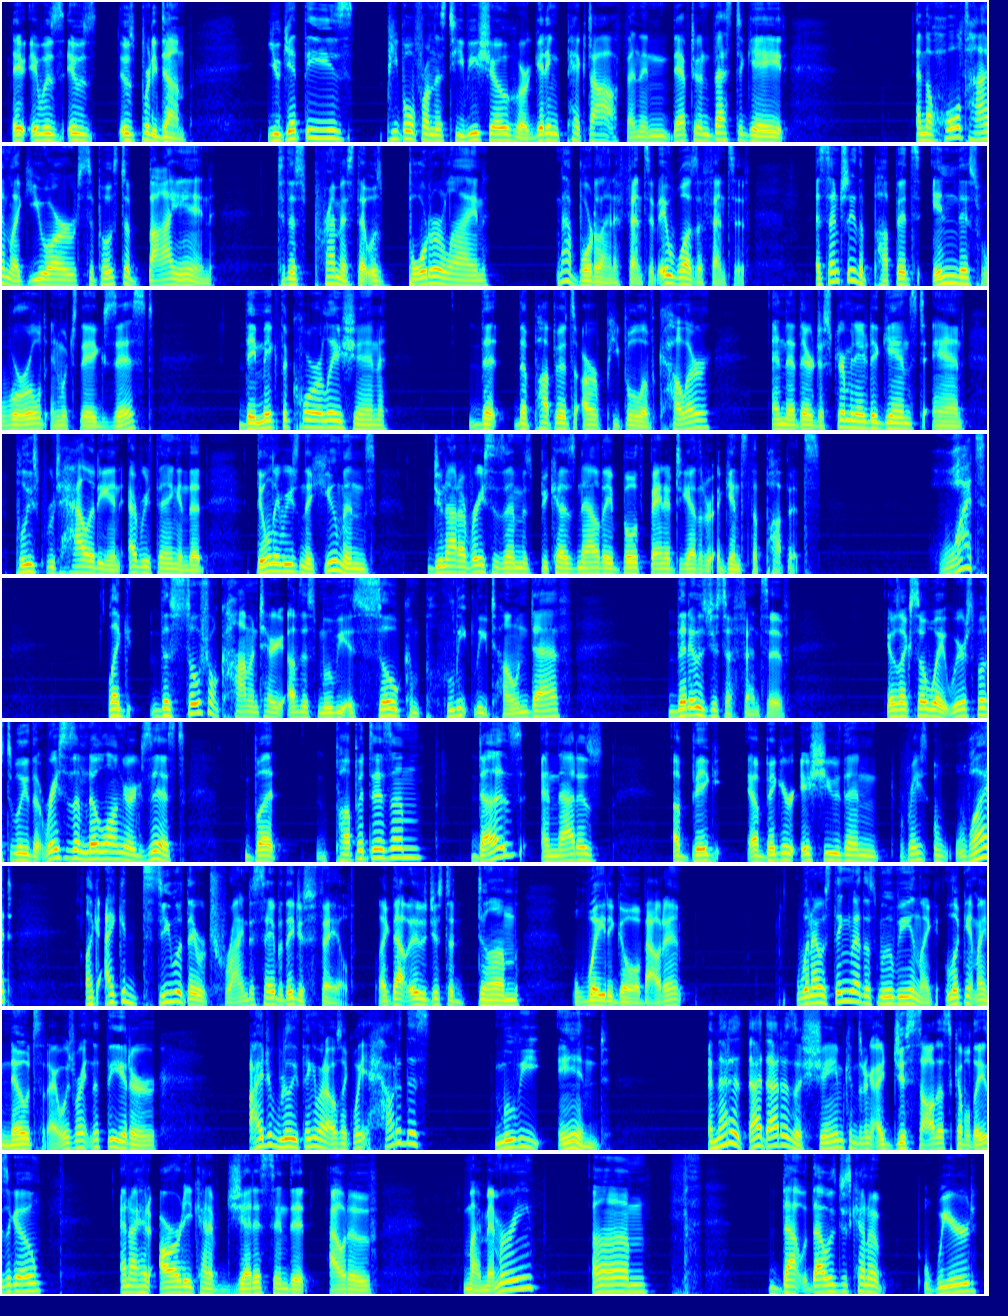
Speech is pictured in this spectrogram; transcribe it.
It, it was it was it was pretty dumb. You get these people from this TV show who are getting picked off and then they have to investigate. And the whole time, like, you are supposed to buy in to this premise that was borderline, not borderline offensive, it was offensive. Essentially, the puppets in this world in which they exist, they make the correlation that the puppets are people of color and that they're discriminated against and police brutality and everything, and that the only reason the humans do not have racism is because now they both banded together against the puppets. What? Like, the social commentary of this movie is so completely tone deaf that it was just offensive. It was like, so wait, we are supposed to believe that racism no longer exists, but puppetism does, and that is a big a bigger issue than race. What? Like I could see what they were trying to say, but they just failed. Like that it was just a dumb way to go about it. When I was thinking about this movie and like looking at my notes that I always write in the theater, I had to really think about it. I was like, wait, how did this movie end? And that is that that is a shame considering I just saw this a couple days ago and I had already kind of jettisoned it out of my memory. Um that that was just kind of weird.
